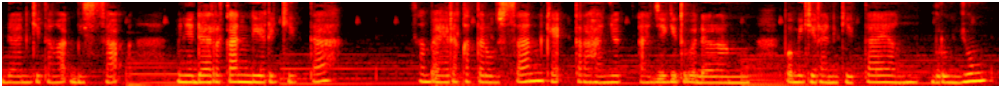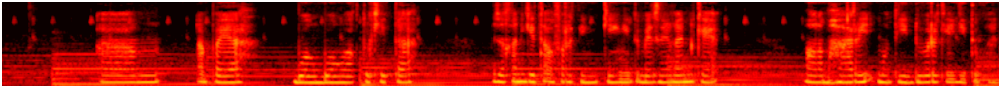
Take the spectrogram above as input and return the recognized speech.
dan kita nggak bisa menyadarkan diri kita sampai akhirnya keterusan kayak terhanyut aja gitu ke dalam pemikiran kita yang berujung um, apa ya buang-buang waktu kita. Misalkan kita overthinking itu biasanya kan kayak malam hari mau tidur kayak gitu kan.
